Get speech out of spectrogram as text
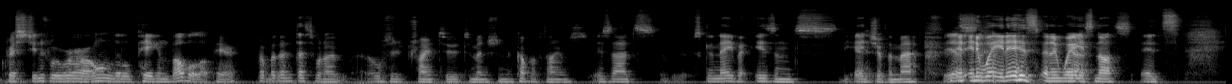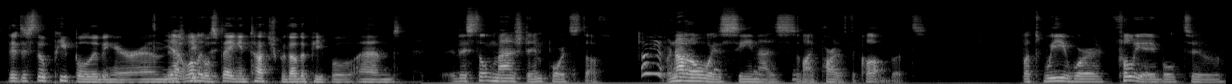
Christians, we were our own little pagan bubble up here. But but that, that's what I also tried to, to mention a couple of times is that Scandinavia isn't the edge of the map. Yes. In, in a way, it is, and in a way, Yeah. it's not. It's there's still people living here, and Yeah, there's well, people it- staying in touch with other people, and They still manage to import stuff. oh yeah, We're not always seen as like part of the club, but but we were fully able to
